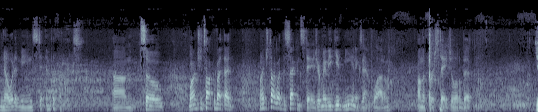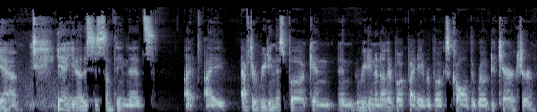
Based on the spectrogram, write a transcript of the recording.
know what it means to empathize. Um, so why don't you talk about that? Why don't you talk about the second stage, or maybe give me an example, Adam, on the first stage a little bit? Yeah, yeah. You know, this is something that I I after reading this book and, and reading another book by David Brooks called The Road to Character,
